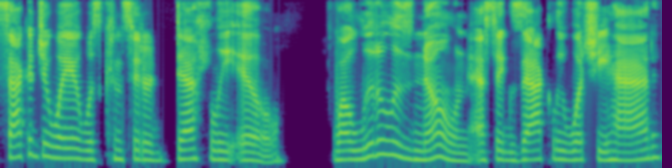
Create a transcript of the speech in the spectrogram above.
Sacagawea was considered deathly ill. While little is known as to exactly what she had,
